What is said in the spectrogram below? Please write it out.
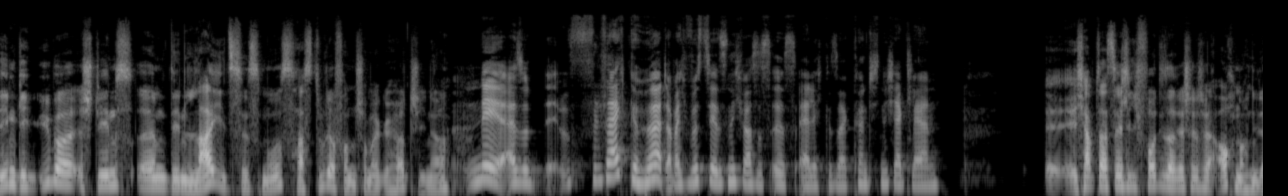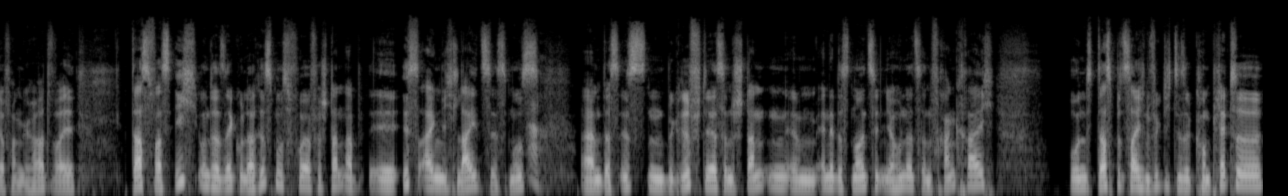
dem gegenüberstehend ähm, den Laizismus. Hast du davon schon mal gehört, Gina? Nee, also äh, vielleicht gehört, aber ich wüsste jetzt nicht, was es ist, ehrlich gesagt. Könnte ich nicht erklären. Äh, ich habe tatsächlich vor dieser Recherche auch noch nie davon gehört, weil das, was ich unter Säkularismus vorher verstanden habe, äh, ist eigentlich Laizismus. Ähm, das ist ein Begriff, der ist entstanden im Ende des 19. Jahrhunderts in Frankreich. Und das bezeichnet wirklich diese komplette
